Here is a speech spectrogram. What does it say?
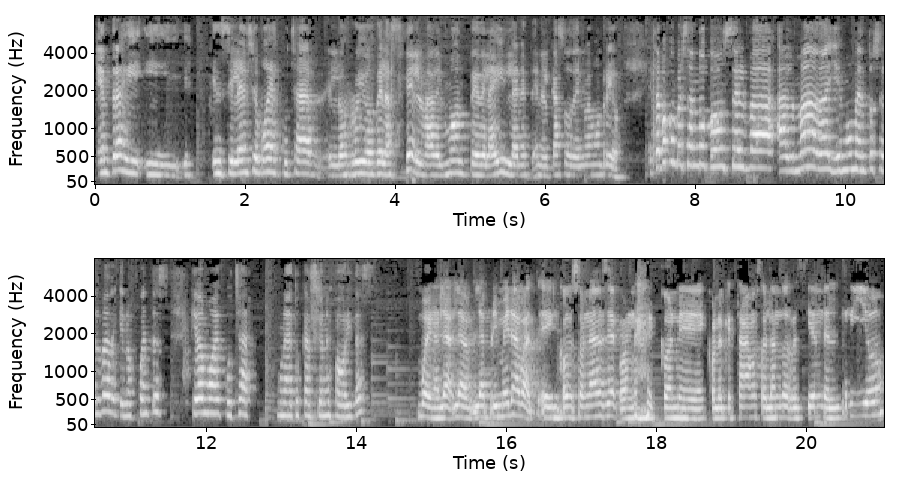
entras y, en silencio puedes escuchar los ruidos de la selva, del monte, de la isla, en, este, el caso de es un río. Estamos conversando con Selva Almada y es momento, Selva, de que nos cuentes qué vamos a escuchar, una de tus canciones favoritas. Bueno, la, la, primera va en consonancia con, con, eh, con, lo que estábamos hablando recién del río.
